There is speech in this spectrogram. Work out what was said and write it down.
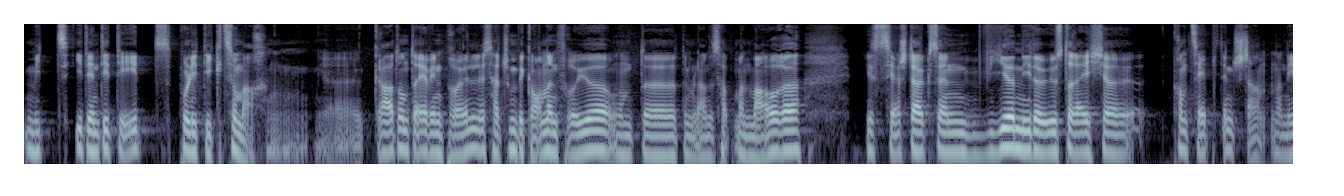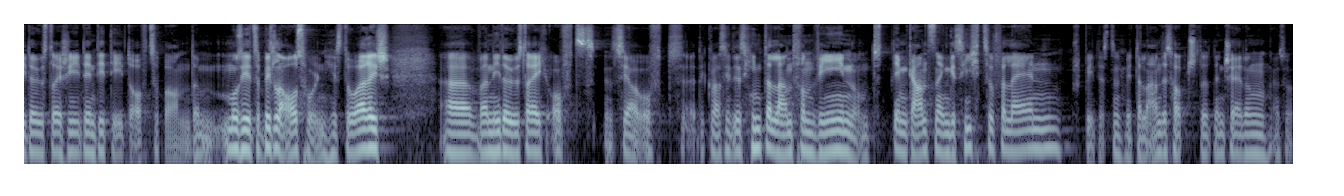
mit Identität Politik zu machen. Ja, Gerade unter Erwin Bröll, es hat schon begonnen früher, unter dem Landeshauptmann Maurer ist sehr stark sein Wir Niederösterreicher Konzept entstanden, eine niederösterreichische Identität aufzubauen. Da muss ich jetzt ein bisschen ausholen. Historisch äh, war Niederösterreich oft, sehr oft quasi das Hinterland von Wien und dem Ganzen ein Gesicht zu verleihen, spätestens mit der Landeshauptstadtentscheidung, also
